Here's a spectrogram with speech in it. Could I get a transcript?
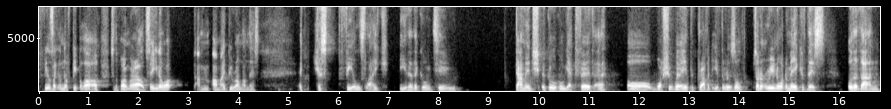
feels like enough people are to the point where I'll say, you know what, I'm, I might be wrong on this. It just feels like either they're going to damage Ogogo yet further or wash away the gravity of the result. So I don't really know what to make of this, other than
